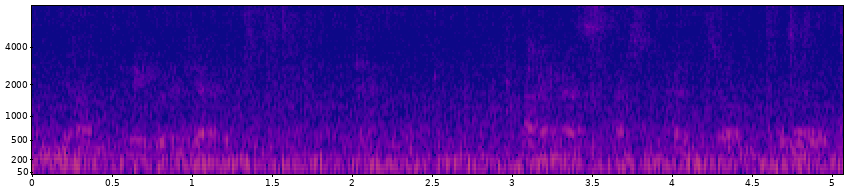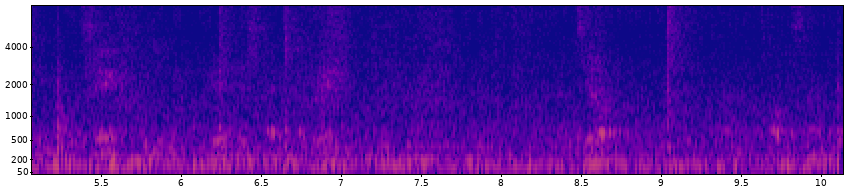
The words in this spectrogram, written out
그러면 레이블을 해야겠죠. 마이너스 48.5 되는 것에 그림을 그려야 된다 이거를. 맞죠? 자, 없습니다.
